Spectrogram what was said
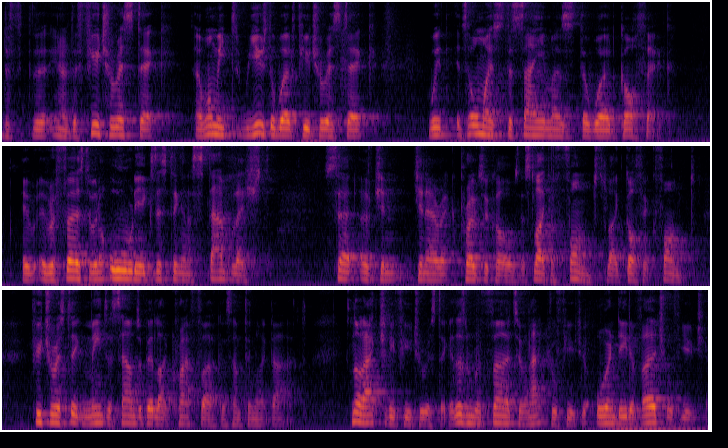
The, the you know the futuristic. Uh, when we, we use the word futuristic, with, it's almost the same as the word Gothic. It, it refers to an already existing and established set of gen, generic protocols. It's like a font, like Gothic font. Futuristic means it sounds a bit like Kraftwerk or something like that. It's not actually futuristic. It doesn't refer to an actual future or indeed a virtual future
